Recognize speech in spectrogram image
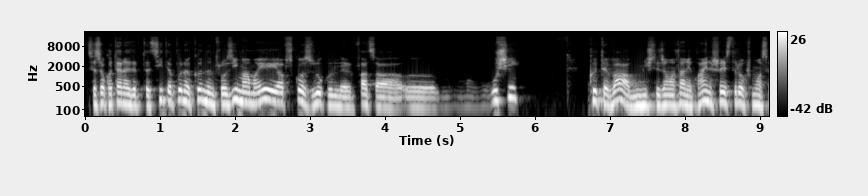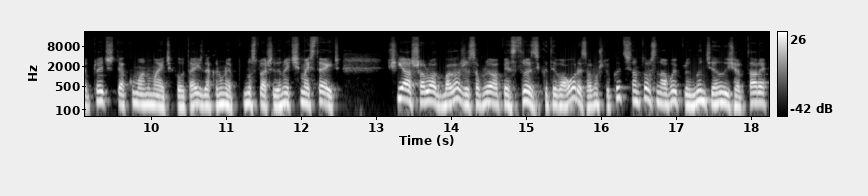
se socotea nedreptățită, până când într-o zi mama ei a scos lucrurile în fața uh, ușii câteva, niște jamatane cu haine și este rog frumos să pleci, de acum nu mai ai ce căuta aici, dacă nu ne, nu-ți place de noi, ce mai stai aici? Și ea și-a luat bagajul, s-a plimbat pe străzi câteva ore sau nu știu cât și s-a întors înapoi plângând, cerându-i iertare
